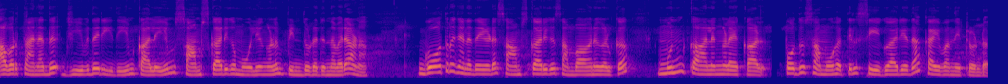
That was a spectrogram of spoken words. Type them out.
അവർ തനത് ജീവിത രീതിയും കലയും സാംസ്കാരിക മൂല്യങ്ങളും പിന്തുടരുന്നവരാണ്. ഗോത്രജനതയുടെ സാംസ്കാരിക സംഭാവനകൾക്ക് മുൻകാലങ്ങളെക്കാൾ പൊതുസമൂഹത്തിൽ സ്വീകാര്യത കൈവന്നിട്ടുണ്ട്.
